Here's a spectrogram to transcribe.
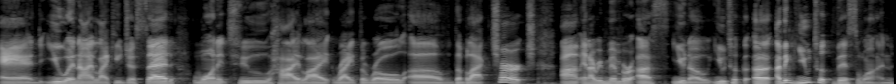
and you and I, like you just said, wanted to highlight right the role of the black church. Um, and I remember us, you know, you took, uh, I think you took this one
